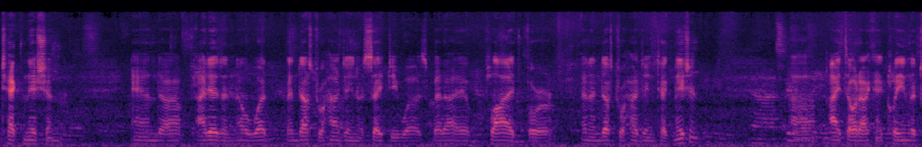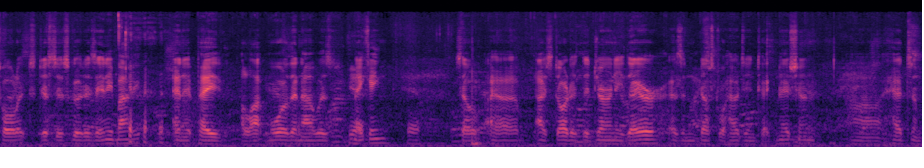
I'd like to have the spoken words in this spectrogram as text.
technician. And uh, I didn't know what industrial hygiene or safety was, but I applied for an industrial hygiene technician. Uh, I thought I could clean the toilets just as good as anybody, and it paid a lot more than I was yeah. making. Yeah. So uh, I started the journey there as an industrial hygiene technician. Uh, had some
